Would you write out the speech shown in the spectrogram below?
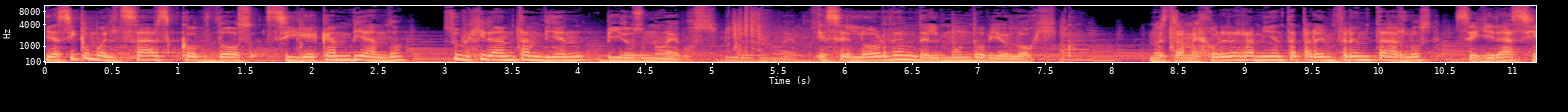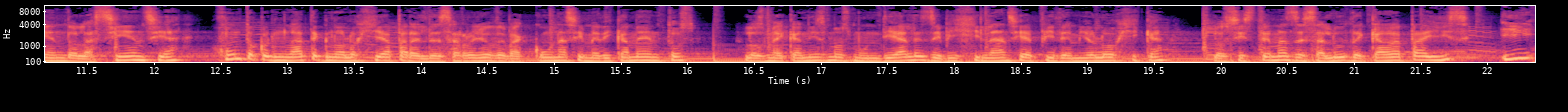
y así como el SARS-CoV-2 sigue cambiando, surgirán también virus nuevos. Es el orden del mundo biológico. Nuestra mejor herramienta para enfrentarlos seguirá siendo la ciencia, junto con la tecnología para el desarrollo de vacunas y medicamentos, los mecanismos mundiales de vigilancia epidemiológica, los sistemas de salud de cada país y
